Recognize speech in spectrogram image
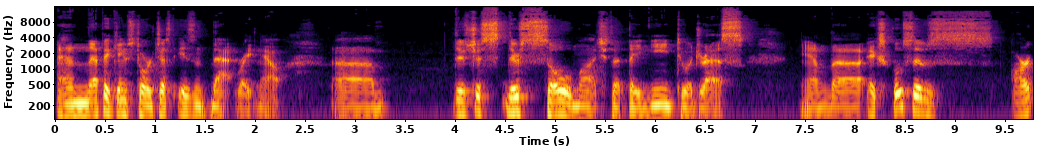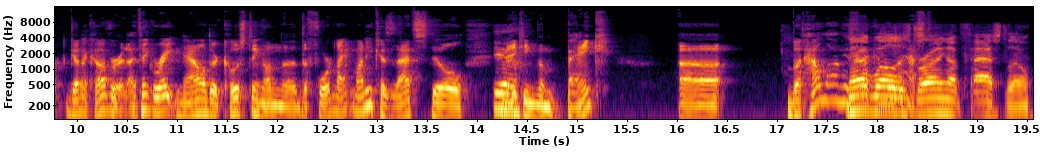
and Epic Game Store just isn't that right now. Um, there's just there's so much that they need to address, and uh, exclusives aren't going to cover it. I think right now they're coasting on the the Fortnite money because that's still Yeah. making them bank. Uh, but how long is that, That gonna well is last? drying up fast, though.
